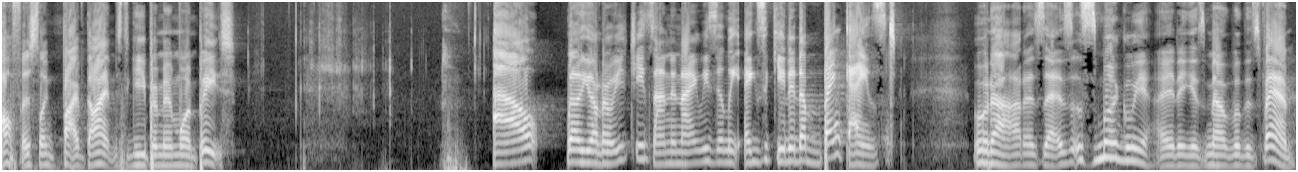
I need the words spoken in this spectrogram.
office like five times to keep him in one piece. Oh, well, Yoruichi-san and I recently executed a bank heist. Urahara says, smugly hiding his mouth with his fan.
